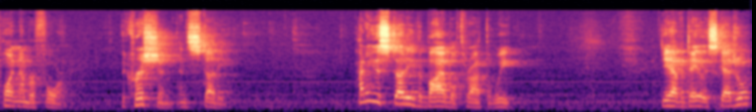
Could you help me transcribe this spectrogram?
Point number four the Christian and study. How do you study the Bible throughout the week? Do you have a daily schedule?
